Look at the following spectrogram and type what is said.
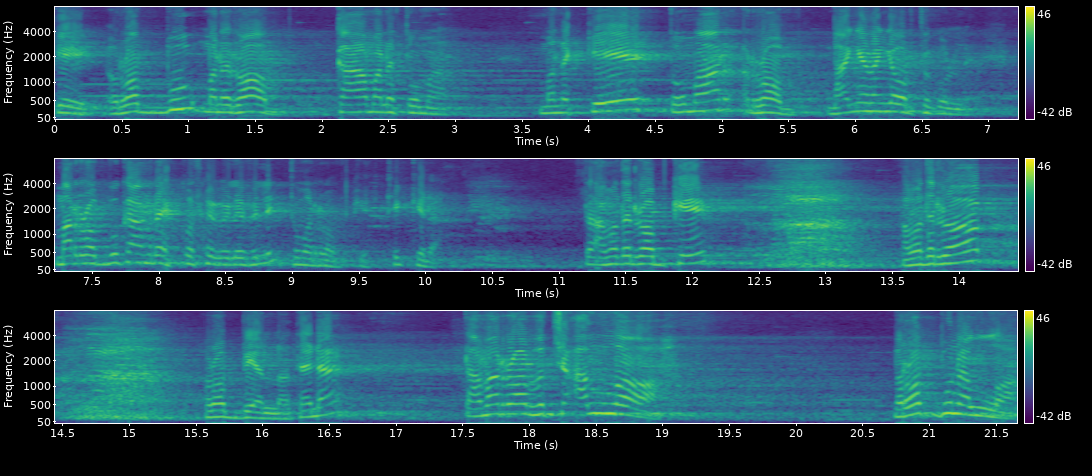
কে? রব্বু মানে রব, কা মানে তোমার। মানে কে, তোমার, রব। ভাঙে ভাঙে অর্থ করলে। মার রব্বুকা আমরা এক কথায় বলে ফেলি, তোমার রবকে। ঠিক কিনা? তা আমাদের রবকে? আমাদের রব? রব্বি আল্লাহ, তাই না? তা আমার রব হচ্ছে আল্লাহ। রব্বুন আল্লাহ।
